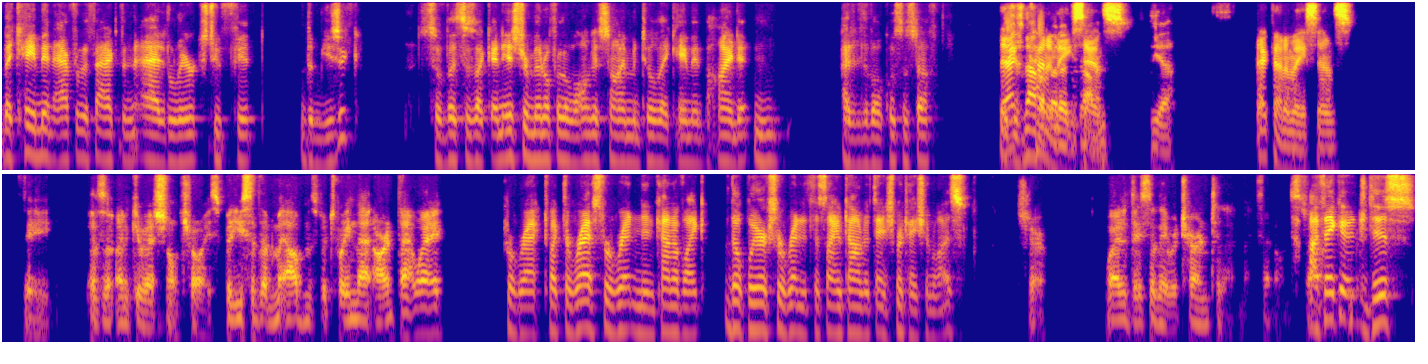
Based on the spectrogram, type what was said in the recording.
they came in after the fact and added lyrics to fit the music. So this is like an instrumental for the longest time until they came in behind it and added the vocals and stuff. That kind of makes sense. Yeah, that kind of makes sense. The as an unconventional choice. But you said the albums between that aren't that way. Correct. Like the rest were written in kind of like the lyrics were written at the same time that the instrumentation was. Sure. Why did they say they returned to that method on Stone? I think it, this.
